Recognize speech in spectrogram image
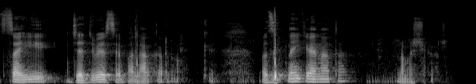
सही जज्बे से भला कर रहा हूँ। बस इतना ही कहना था। नमस्कार।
